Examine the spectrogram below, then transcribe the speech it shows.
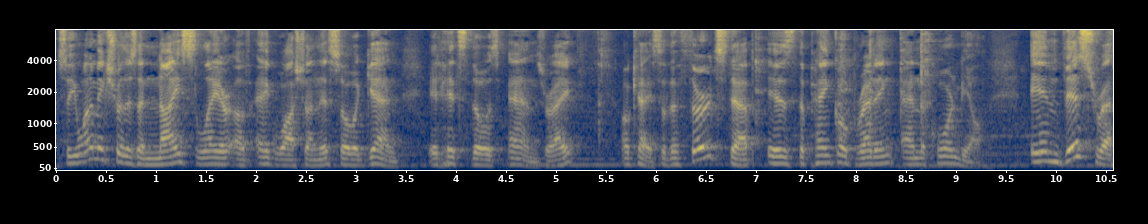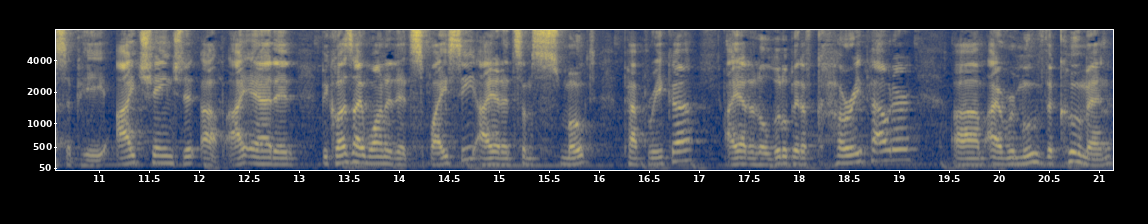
So you wanna make sure there's a nice layer of egg wash on this so again, it hits those ends, right? Okay, so the third step is the panko breading and the cornmeal. In this recipe, I changed it up. I added, because I wanted it spicy, I added some smoked paprika. I added a little bit of curry powder. Um, I removed the cumin.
